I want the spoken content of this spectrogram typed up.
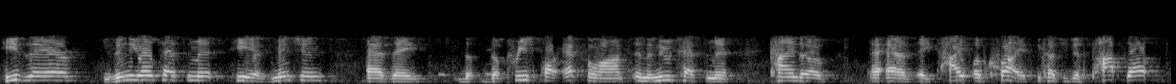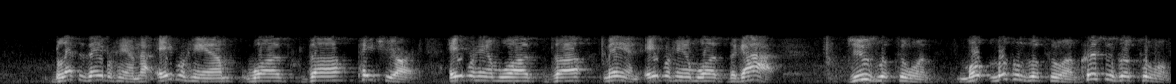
he's there. He's in the Old Testament. He is mentioned as a the, the priest par excellence in the New Testament, kind of as a type of Christ because he just pops up, blesses Abraham. Now Abraham was the patriarch. Abraham was the man. Abraham was the guy. Jews look to him. Muslims look to him. Christians look to him.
